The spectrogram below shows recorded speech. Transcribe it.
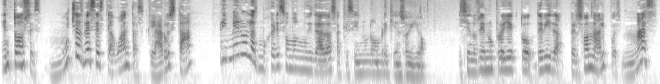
Entonces, muchas veces te aguantas, claro está. Primero, las mujeres somos muy dadas a que sin un hombre, ¿quién soy yo? Y si no tiene un proyecto de vida personal, pues más.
